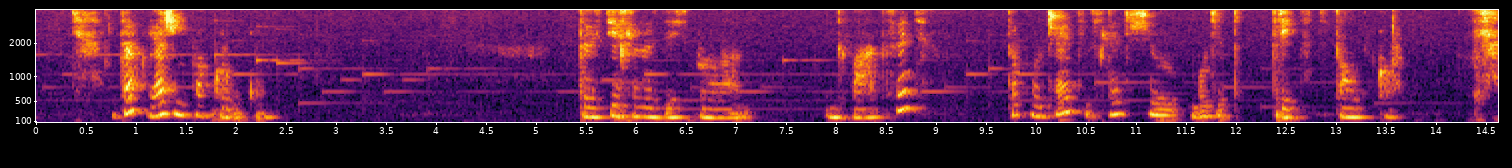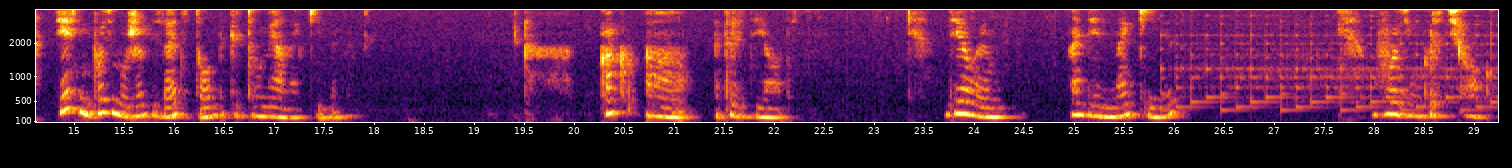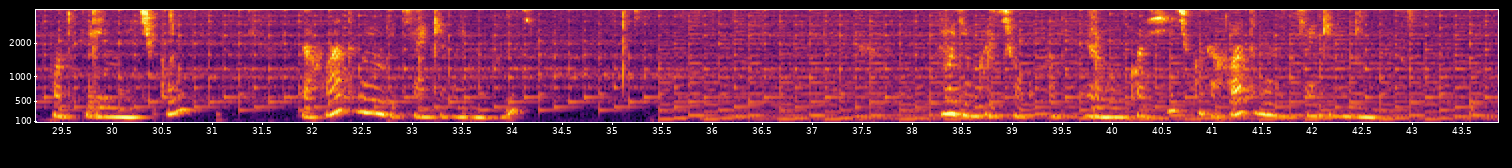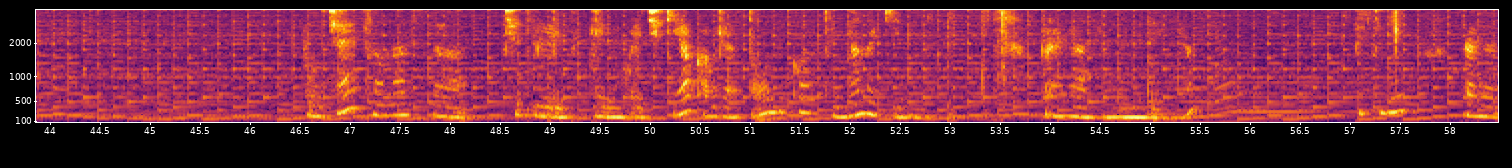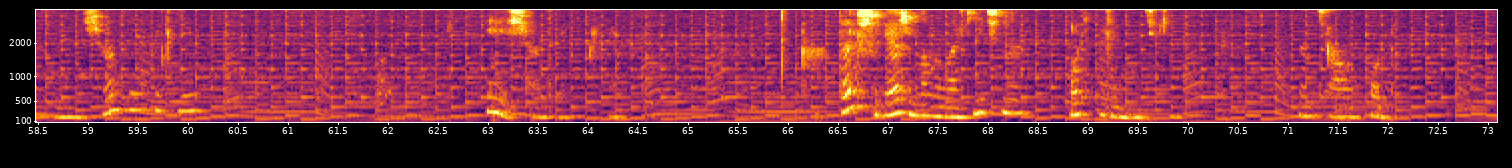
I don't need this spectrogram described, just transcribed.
И так вяжем по кругу. То есть если у нас здесь было 20, то получается в следующем будет 30 столбиков. Здесь мы будем уже вязать столбики с двумя накидами. Как а, это сделать? Делаем один накид, вводим крючок под перемычку, захватываем, вытягиваем нить, вводим крючок под первую косичку, захватываем, вытягиваем нить. Получается у нас э, 4 петли на крючке, как для столбика с двумя накидами. Провязываем 2 петли, провязываем еще 2 петли и еще 2 петли. Дальше вяжем аналогично под перемычки. Сначала под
